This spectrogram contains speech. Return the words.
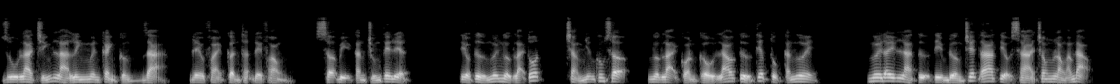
dù là chính là linh nguyên cảnh cường giả, đều phải cẩn thận đề phòng, sợ bị cắn chúng tê liệt. Tiểu tử ngươi ngược lại tốt, chẳng những không sợ, ngược lại còn cầu lao tử tiếp tục cắn ngươi. Ngươi đây là tự tìm đường chết ta, tiểu xà trong lòng ám đạo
